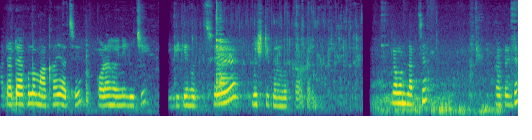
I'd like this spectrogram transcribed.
আটাটা এখনও মাখাই আছে করা হয়নি লুচি। এদিকে হচ্ছে মিষ্টি কুমড়োর তরকারি। কেমন লাগছে তরকারিটা?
